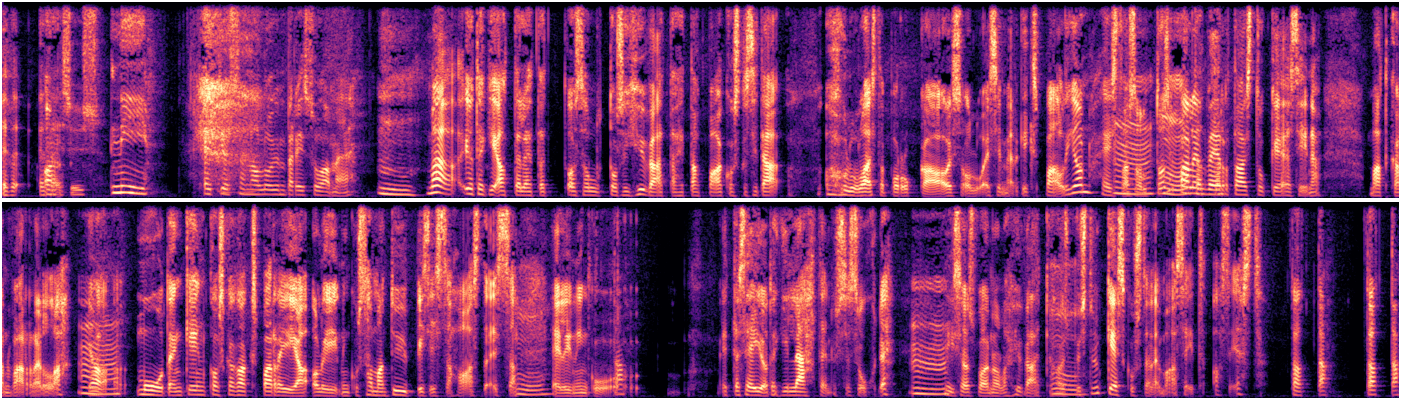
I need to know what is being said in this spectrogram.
Etä, etäisyys. Niin, että jos on ollut ympäri Suomea. Mm, mä jotenkin ajattelen, että olisi ollut tosi hyvä, että he tapaa, koska sitä oululaista porukkaa olisi ollut esimerkiksi paljon. Heistä olisi ollut tosi paljon vertaistukea siinä matkan varrella ja muutenkin, koska kaksi paria oli niin kuin samantyyppisissä haasteissa. Eli niin kuin, että se ei jotenkin lähtenyt se suhde, niin se olisi voinut olla hyvä, että he olisi pystynyt keskustelemaan siitä asiasta. Totta, totta.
